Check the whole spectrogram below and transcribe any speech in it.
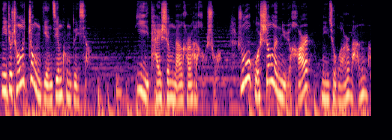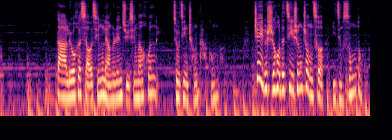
你就成了重点监控对象。一胎生男孩还好说，如果生了女孩，你就玩完了。大刘和小晴两个人举行完婚礼，就进城打工了。这个时候的计生政策已经松动了，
